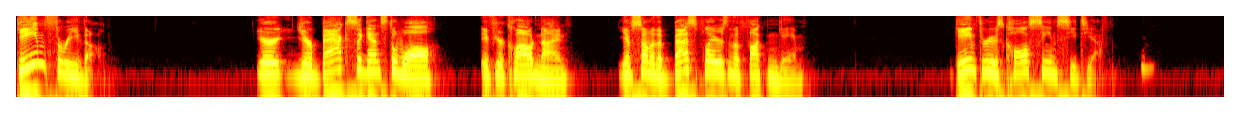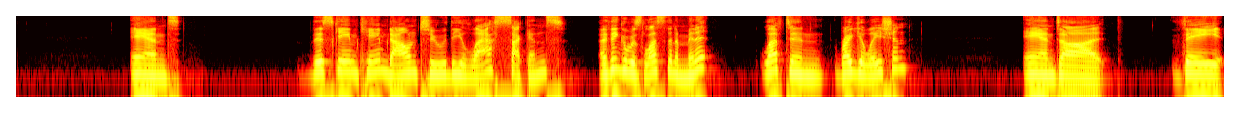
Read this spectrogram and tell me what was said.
Game three, though. Your your back's against the wall if you're Cloud9. You have some of the best players in the fucking game. Game three was Coliseum CTF. And this game came down to the last seconds. I think it was less than a minute left in regulation. And uh, they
